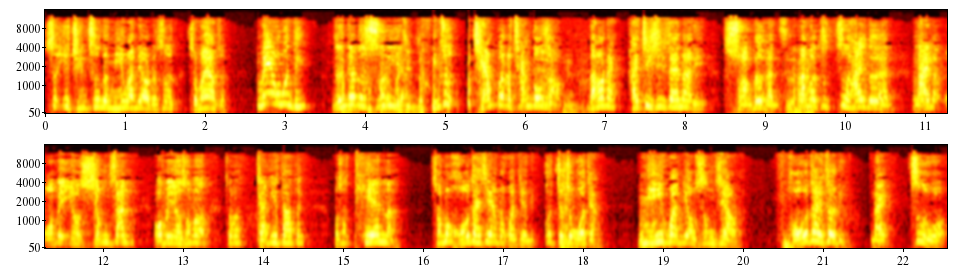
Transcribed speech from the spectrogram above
是一群吃的迷幻药的，是什么样子？没有问题，人家的实力啊，是强不了强多少，然后呢，还继续在那里爽得很，然后自自嗨得很。来了，我们有熊山。我们有什么什么讲一大堆？我说天哪，怎么活在这样的环境里？我就是我讲，迷幻要生效了，活在这里来自我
